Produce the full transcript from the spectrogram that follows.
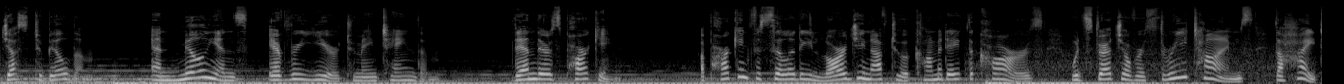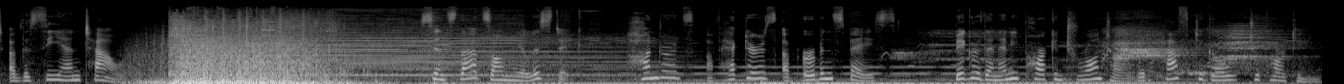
just to build them, and millions every year to maintain them. Then there's parking. A parking facility large enough to accommodate the cars would stretch over three times the height of the CN Tower. Since that's unrealistic, hundreds of hectares of urban space, bigger than any park in Toronto, would have to go to parking.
